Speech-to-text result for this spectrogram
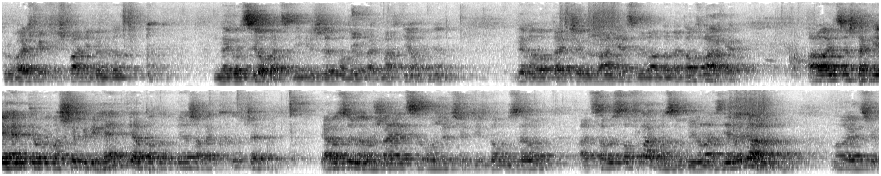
próbowaliśmy w Hiszpanii, będąc negocjować z nimi, że może tak machniemy, nie? Wy nam oddajcie różaniec, my wam damy tą flagę. Ale oni coś tak niechętnie, oni właśnie byli chętni, ale potem wiesz, ale kurczę, ja rozumiem, różaniec włożycie gdzieś do muzeum, ale co my z tą flagą zrobili? Ona jest nielegalna. No się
